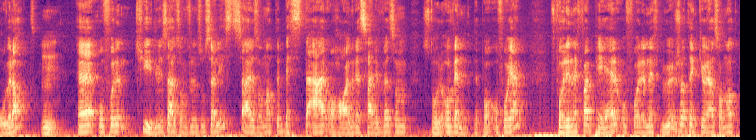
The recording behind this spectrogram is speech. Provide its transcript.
overalt. Mm. Eh, og for en, tydeligvis er det sånn for en sosialist Så er det sånn at det beste er å ha en reserve som står og venter på å få hjelp. For en Frp-er og for en FBU-er så tenker jo jeg sånn at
